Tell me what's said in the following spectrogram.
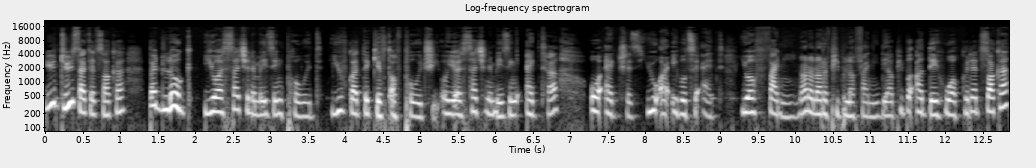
you do suck at soccer, but look, you are such an amazing poet. You've got the gift of poetry, or you're such an amazing actor or actress. You are able to act. You're funny. Not a lot of people are funny. There are people out there who are good at soccer,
